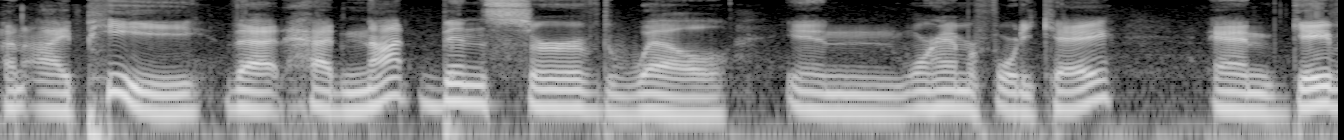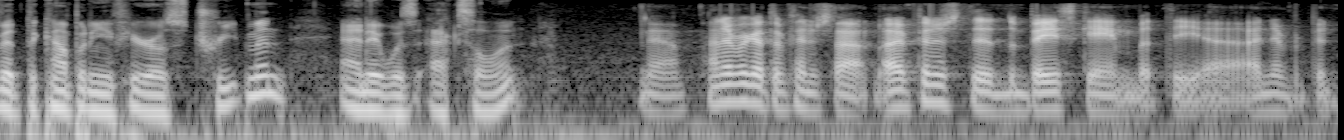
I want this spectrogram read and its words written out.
an IP that had not been served well in Warhammer 40k and gave it the Company of Heroes treatment, and it was excellent. Yeah, I never got to finish that. I finished the, the base game, but the uh, I never did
